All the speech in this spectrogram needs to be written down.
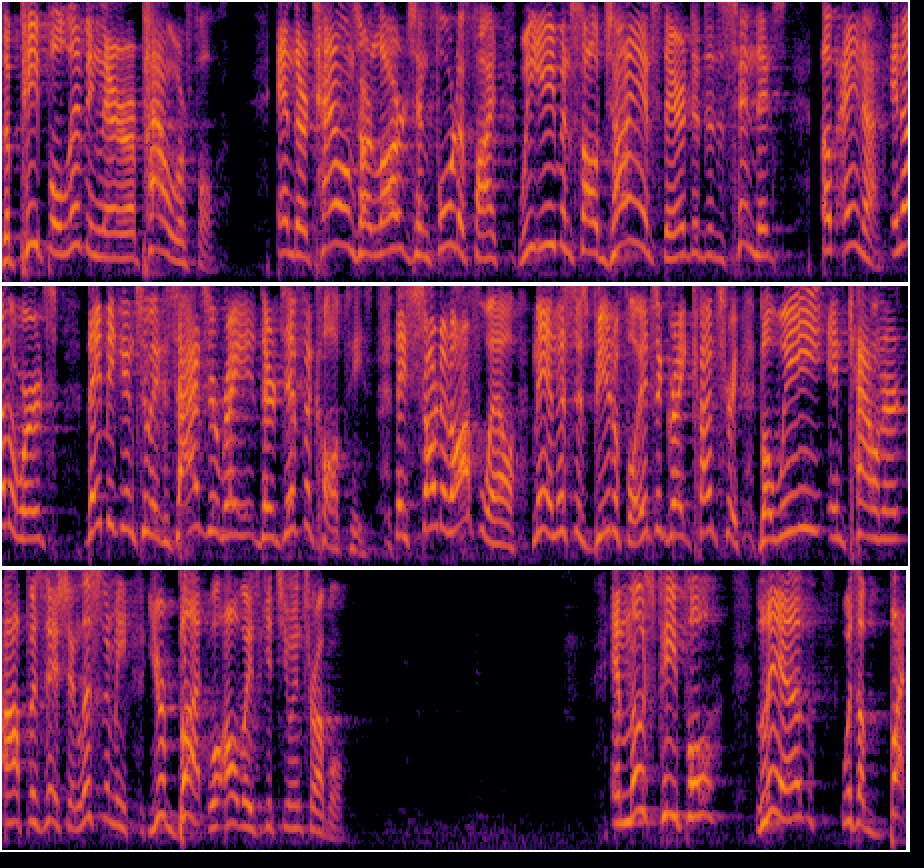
the people living there are powerful, and their towns are large and fortified. We even saw giants there, the descendants of Anak. In other words, they begin to exaggerate their difficulties. They started off well. Man, this is beautiful. It's a great country, but we encountered opposition. Listen to me, your butt will always get you in trouble. And most people live with a but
